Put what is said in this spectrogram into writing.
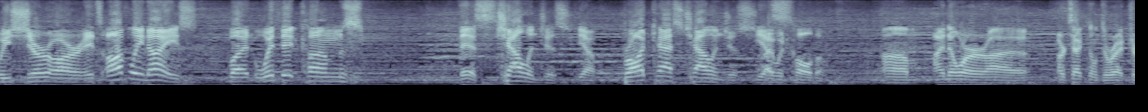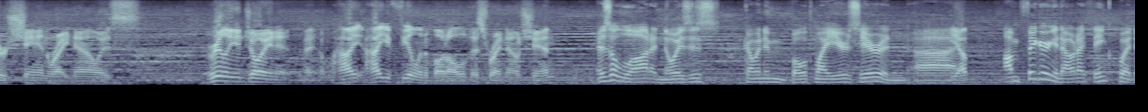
We sure are. It's awfully nice, but with it comes This, challenges. yeah. Broadcast challenges, I would call them. Um, I know our uh, our technical director Shan right now is. Really enjoying it. How how you feeling about all of this right now, Shan? There's a lot of noises coming in both my ears here, and uh, Yep. I'm figuring it out. I think, but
